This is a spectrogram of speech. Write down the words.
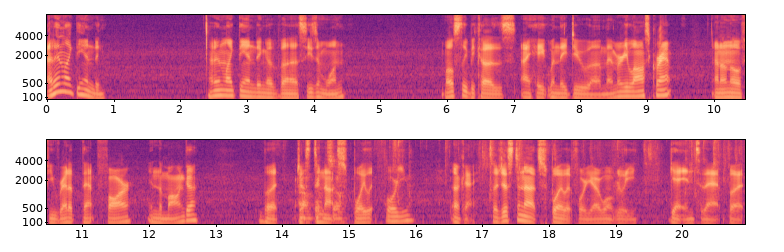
I didn't like the ending. I didn't like the ending of uh season 1. Mostly because I hate when they do uh, memory loss crap. I don't know if you read up that far in the manga, but just to not so. spoil it for you. Okay, so just to not spoil it for you, I won't really get into that, but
